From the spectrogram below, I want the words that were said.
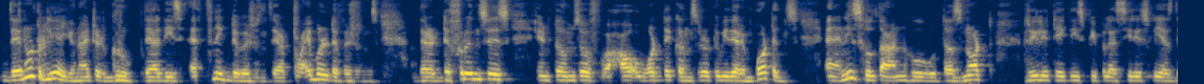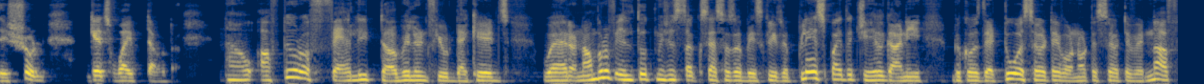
they're not really a united group. There are these ethnic divisions there are tribal divisions. There are differences in terms of how what they consider to be their importance. And any sultan who does not really take these people as seriously as they should gets wiped out now, after a fairly turbulent few decades, where a number of Iltutmish's successors are basically replaced by the Chihilgani because they're too assertive or not assertive enough,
